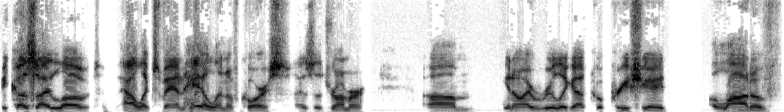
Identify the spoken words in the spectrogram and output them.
because I loved Alex Van Halen, of course, as a drummer, um, you know, I really got to appreciate a lot of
